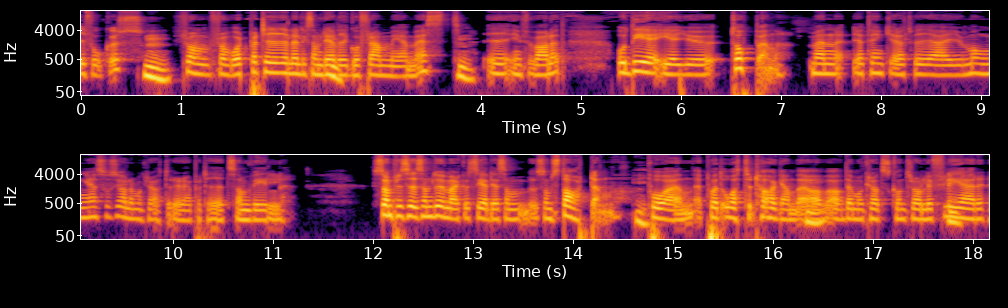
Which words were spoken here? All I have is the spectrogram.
i fokus mm. från, från vårt parti eller liksom det mm. vi går fram med mest mm. i, inför valet. Och det är ju toppen. Men jag tänker att vi är ju många socialdemokrater i det här partiet som vill, som precis som du Marcus ser det som, som starten mm. på, en, på ett återtagande mm. av, av demokratisk kontroll i mm. fler.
